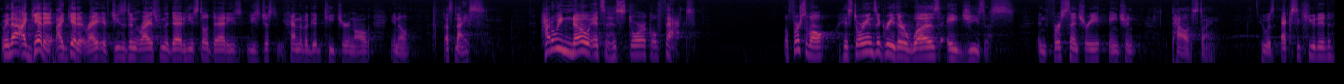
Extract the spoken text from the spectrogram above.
I mean, that, I get it. I get it, right? If Jesus didn't rise from the dead, he's still dead. He's, he's just kind of a good teacher and all, you know, that's nice. How do we know it's a historical fact? Well, first of all, historians agree there was a Jesus in first century ancient Palestine who was executed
